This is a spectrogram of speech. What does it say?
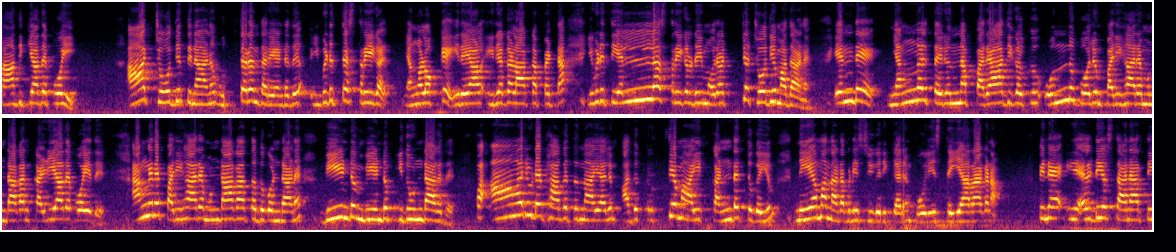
സാധിക്കാതെ പോയി? ആ ചോദ്യത്തിനാണ് ഉത്തരം തരേണ്ടത്. ഇവിടുത്തെ സ്ത്രീകൾ ഞങ്ങളൊക്കെ ഇരയാ ഇരകളാക്കപ്പെട്ട ഇവിടുത്തെ എല്ലാ സ്ത്രീകളുടെയും ഒരൊറ്റ ചോദ്യം അതാണ്. എന്തേ ഞങ്ങൾ തരുന്ന പരാതികൾക്ക് ഒന്നുപോലും പരിഹാരം ഉണ്ടാകാൻ കഴിയാതെ പോയത്? അങ്ങനെ പരിഹാരം ഉണ്ടാകാത്തത് കൊണ്ടാണ് വീണ്ടും വീണ്ടും ഇതുണ്ടാകുന്നത് അപ്പൊ ആരുടെ ഭാഗത്തു നിന്നായാലും അത് കൃത്യമായി കണ്ടെത്തുകയും നിയമ നടപടി സ്വീകരിക്കാനും പോലീസ് തയ്യാറാകണം. പിന്നെ എൽ ഡി എഫ് സ്ഥാനാർത്ഥി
